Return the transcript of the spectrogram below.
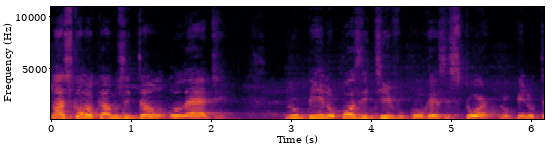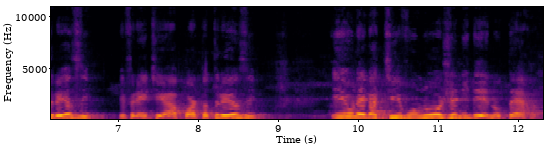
Nós colocamos então o LED no pino positivo com resistor no pino 13, referente à porta 13, e o negativo no GND, no terra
